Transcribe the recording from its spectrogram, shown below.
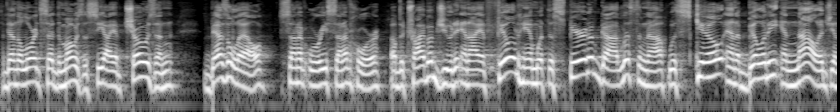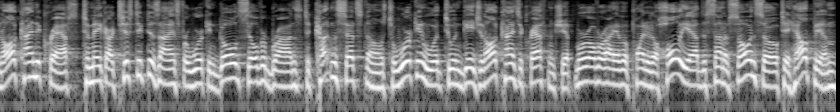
Then the Lord said to Moses, See, I have chosen Bezalel, son of Uri, son of Hur, of the tribe of Judah, and I have filled him with the Spirit of God, listen now, with skill and ability and knowledge in all kind of crafts, to make artistic designs for work in gold, silver, bronze, to cut and set stones, to work in wood, to engage in all kinds of craftsmanship. Moreover, I have appointed Aholiab, the son of so-and-so, to help him.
